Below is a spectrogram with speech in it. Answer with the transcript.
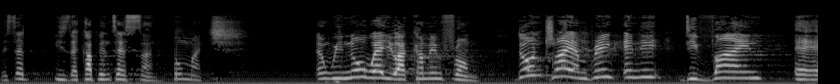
They said, He's the carpenter's son. So much. And we know where you are coming from. Don't try and bring any divine uh,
